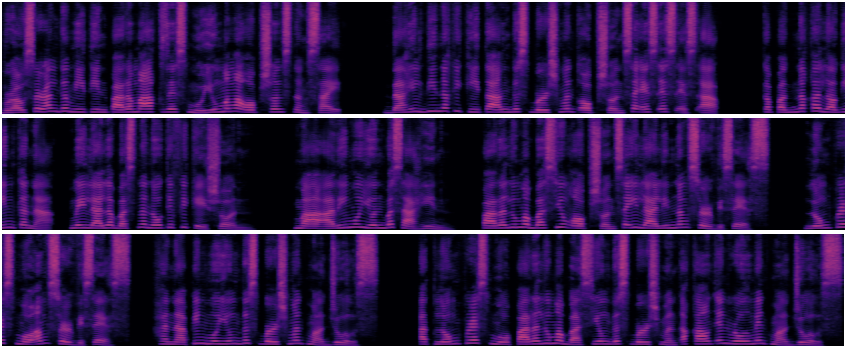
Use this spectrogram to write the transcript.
Browser ang gamitin para ma-access mo yung mga options ng site. Dahil di nakikita ang disbursement option sa SSS app. Kapag naka-login ka na, may lalabas na notification. Maaari mo yun basahin. Para lumabas yung option sa ilalim ng services. Long press mo ang services. Hanapin mo yung disbursement modules. At long press mo para lumabas yung disbursement account enrollment modules.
